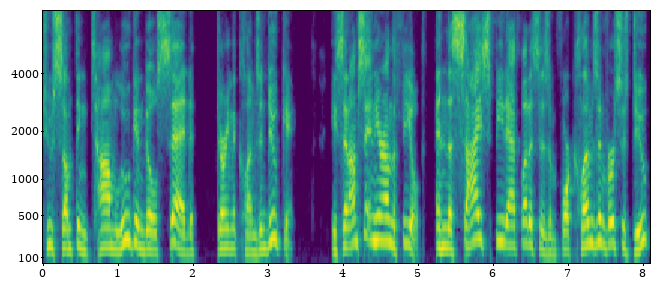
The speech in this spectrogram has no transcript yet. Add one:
to something Tom Luginbill said during the Clemson Duke game. He said, I'm sitting here on the field, and the size, speed, athleticism for Clemson versus Duke,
